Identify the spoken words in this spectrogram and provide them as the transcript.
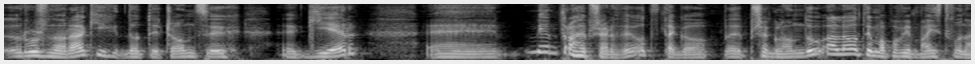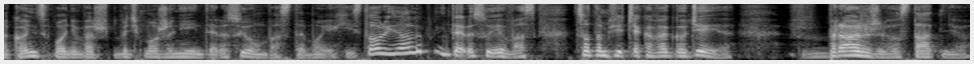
różnorakich dotyczących e, gier. E, miałem trochę przerwy od tego przeglądu, ale o tym opowiem Państwu na końcu, ponieważ być może nie interesują Was te moje historie, ale interesuje Was, co tam się ciekawego dzieje w branży ostatnio.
